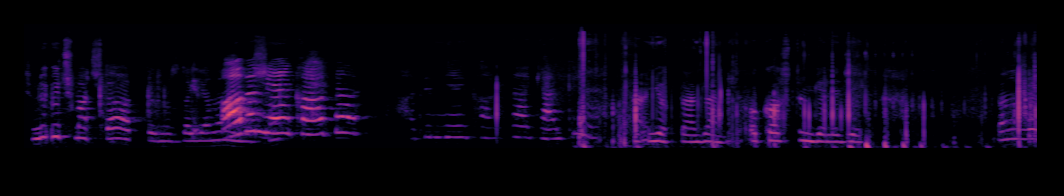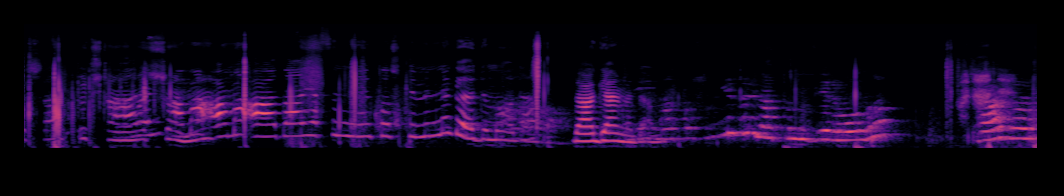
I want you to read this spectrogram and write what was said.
Şimdi 3 maç daha attığımızda yanılmıyorsam. Abim yeni karakter. Abim yeni karakter geldi mi? Ha, yok daha gelmedi. O kostüm gelecek. Yanılmıyorsam 3 tane maç Abim sonra ama ama Abayas'ın yeni kostümünü gördüm orada. daha gelmedi ama. Niye böyle attınız yere oğlum? Var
